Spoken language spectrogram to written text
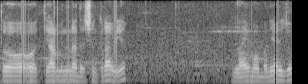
તો ત્યાં મંદિરના દર્શન કરાવીએ. લાઈવમાં બની રહીજો.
